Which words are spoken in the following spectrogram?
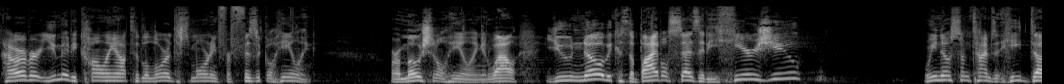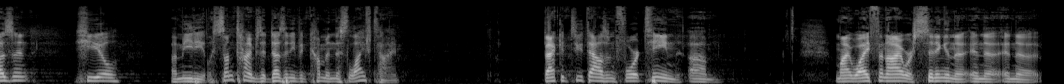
However, you may be calling out to the Lord this morning for physical healing or emotional healing. And while you know, because the Bible says that He hears you, we know sometimes that He doesn't heal immediately. Sometimes it doesn't even come in this lifetime. Back in 2014, um, my wife and I were sitting in the, in the, in the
